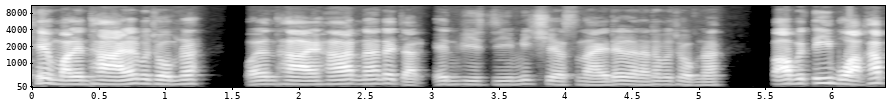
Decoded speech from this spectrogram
เทมวาเลนไทน์ท่านผู้ชมนะวาเลนไทน์ฮาร์ดนะได้จาก NPC Michelle Snyder นะท่านผู้ชมนะก็เอาไปตีบวกครับ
